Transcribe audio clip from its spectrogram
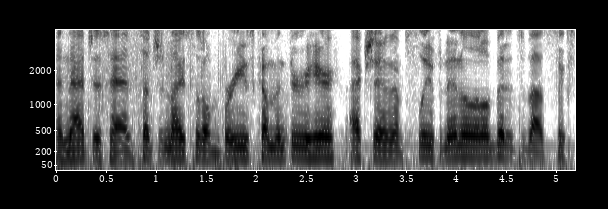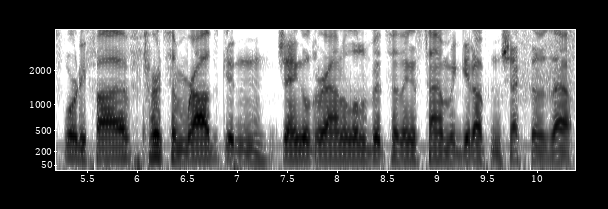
And that just had such a nice little breeze coming through here. I actually ended up sleeping in a little bit. It's about 645. Heard some rods getting jangled around a little bit, so I think it's time we get up and check those out.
